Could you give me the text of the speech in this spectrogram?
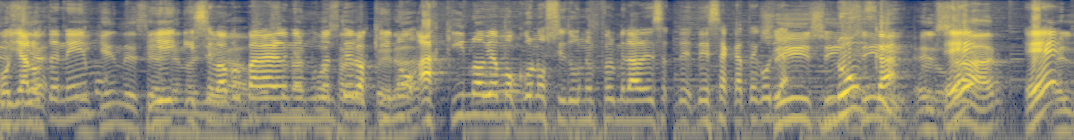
pues ya lo tenemos. ¿Y, se va a propagar en el mundo entero. Aquí no, aquí no habíamos conocido una enfermedad de esa, categoría. Nunca. El, ¿Eh? SAR, ¿Eh?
